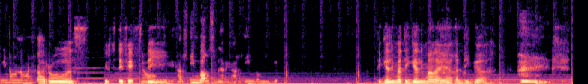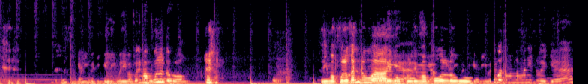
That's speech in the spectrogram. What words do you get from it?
ini teman-teman harus Oh, 50-50. oke. harus imbang sebenarnya harus imbang juga 35-35 lah ya, kan tiga. tiga lima tiga lima lima puluh lima puluh dong 50 kan dua, Oh, iya, 50 50. siap. buat teman-teman itu aja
